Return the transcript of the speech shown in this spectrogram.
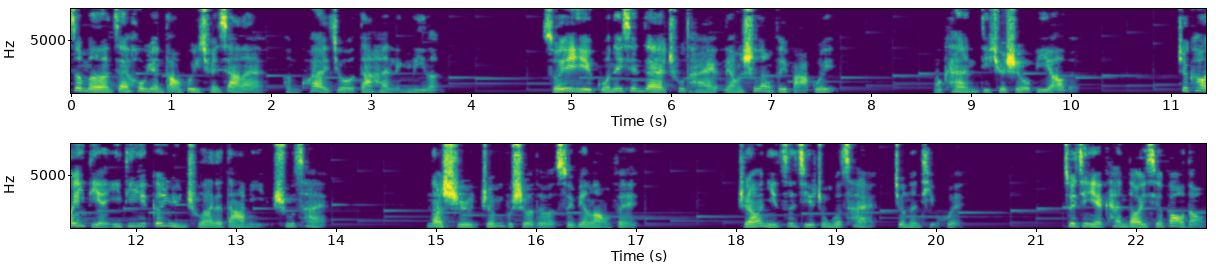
这么在后院捣鼓一圈下来，很快就大汗淋漓了。所以国内现在出台粮食浪费法规，我看的确是有必要的。这靠一点一滴耕耘出来的大米、蔬菜。那是真不舍得随便浪费，只要你自己种过菜，就能体会。最近也看到一些报道，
